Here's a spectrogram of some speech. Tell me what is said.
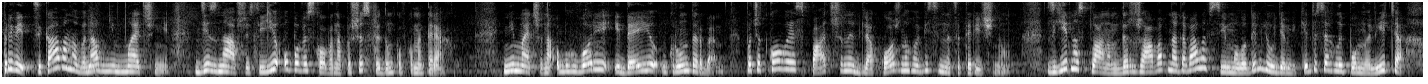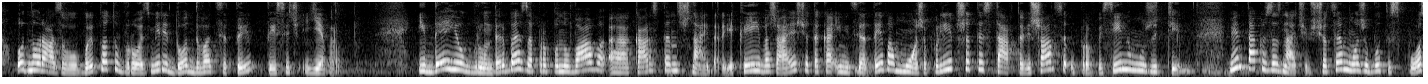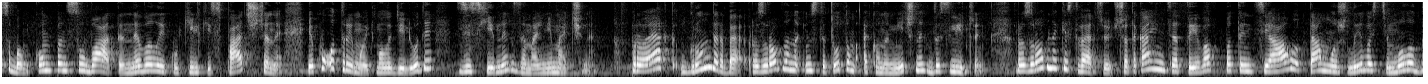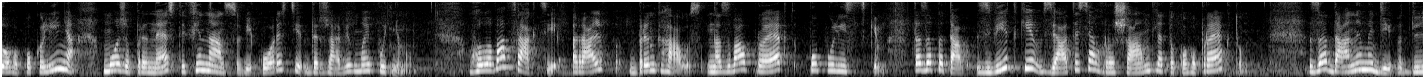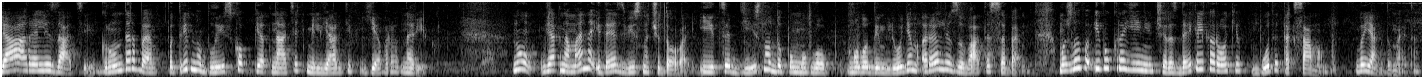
Привіт! Цікава новина в Німеччині. Дізнавшись її, обов'язково напиши свою думку в коментарях. Німеччина обговорює ідею Ґрунтербе початкової спадщини для кожного 18-річного. Згідно з планом, держава б надавала всім молодим людям, які досягли повноліття, одноразову виплату в розмірі до 20 тисяч євро. Ідею Ґрундербе запропонував е, Карстен Шнайдер, який вважає, що така ініціатива може поліпшити стартові шанси у професійному житті. Він також зазначив, що це може бути способом компенсувати невелику кількість спадщини, яку отримують молоді люди зі східних земель Німеччини. Проект Ґрундербе розроблено інститутом економічних досліджень. Розробники стверджують, що така ініціатива в потенціал та можливості молодого покоління може принести фінансові користі державі в майбутньому. Голова фракції Ральф Бренкгаус назвав проект популістським та запитав, звідки взятися грошам для такого проекту. За даними ДІВ, для реалізації Ґрундербе потрібно близько 15 мільярдів євро на рік. Ну, як на мене, ідея, звісно, чудова, і це б дійсно допомогло б молодим людям реалізувати себе. Можливо, і в Україні через декілька років буде так само. Ви як думаєте?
